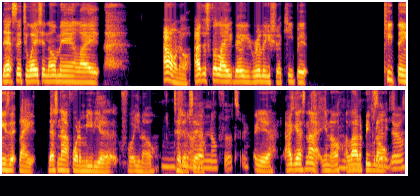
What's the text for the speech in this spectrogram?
that situation though, man, like I don't know. I just feel like they really should keep it keep things that like that's not for the media for you know Mm, to themselves. no filter. yeah i guess not you know a lot of people don't girl.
